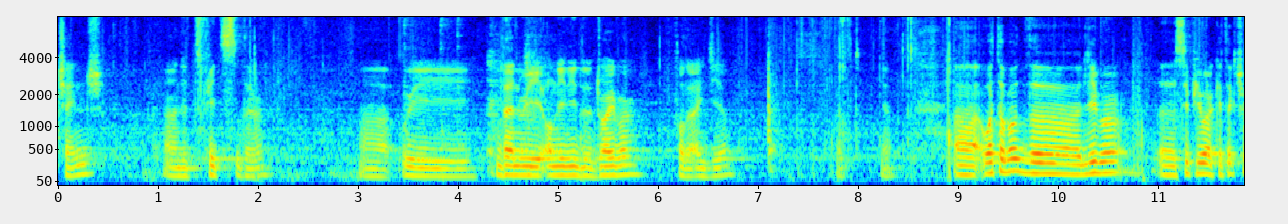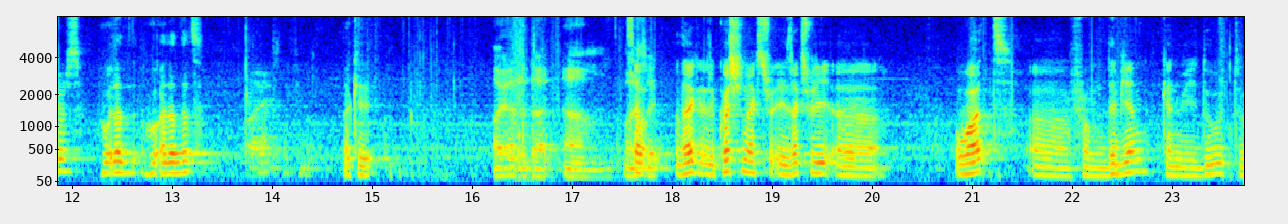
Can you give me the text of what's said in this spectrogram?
change and it fits there. Uh, we then we only need a driver for the idea. But, yeah. Uh, what about the Libre uh, CPU architectures? Who added, who added that? Okay. I added that um, So the, the question is actually uh, what uh, from Debian can we do to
